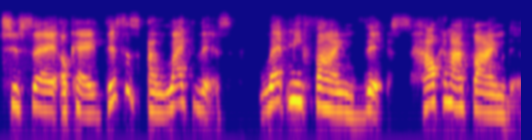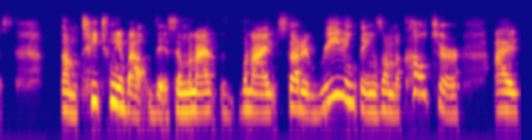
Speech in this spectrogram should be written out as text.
to say, okay, this is, I like this. Let me find this. How can I find this? Um, teach me about this. And when I when I started reading things on the culture, I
